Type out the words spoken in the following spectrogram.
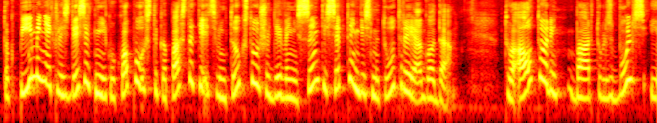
Tok pīmiņeklis desmitnieku kopūs tika pastatīts viņa 1972. gadā. To autori Bārtuļs Buļs un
